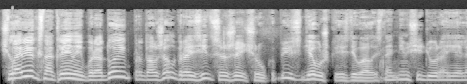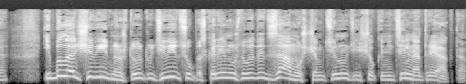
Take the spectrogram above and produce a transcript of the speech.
Человек с наклеенной бородой продолжал грозиться сжечь рукопись. Девушка издевалась над ним, сидя у рояля. И было очевидно, что эту девицу поскорее нужно выдать замуж, чем тянуть еще канитель на три акта.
